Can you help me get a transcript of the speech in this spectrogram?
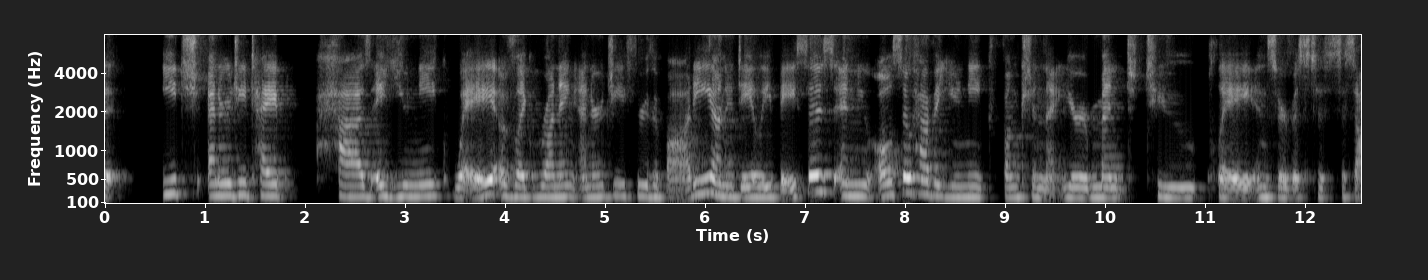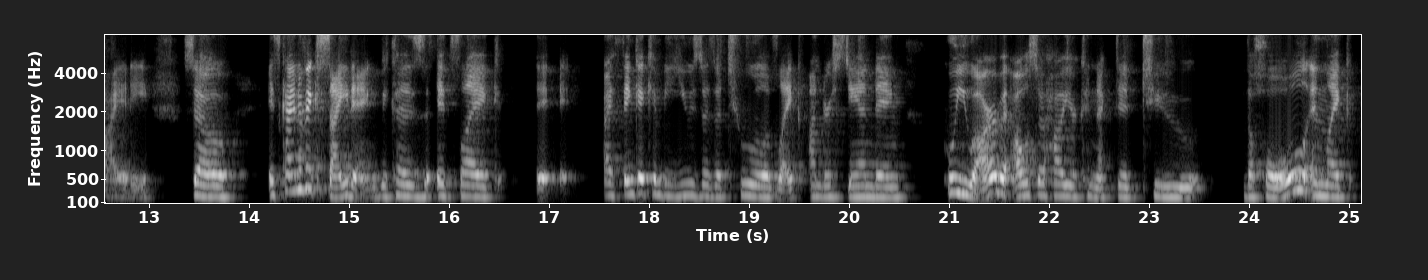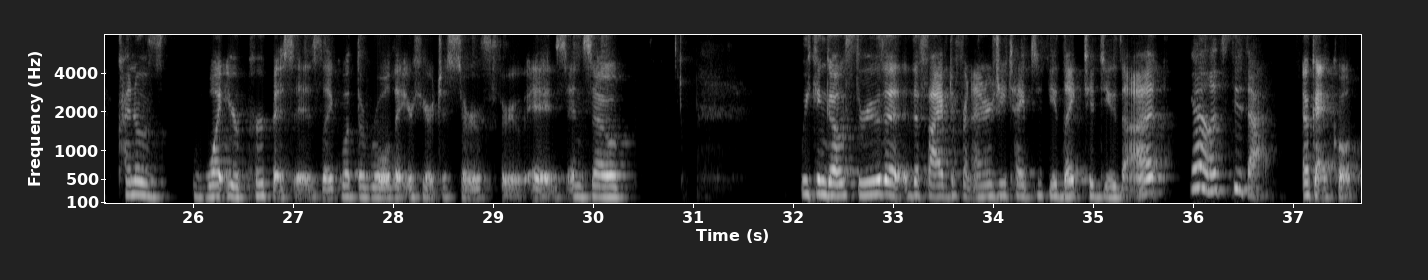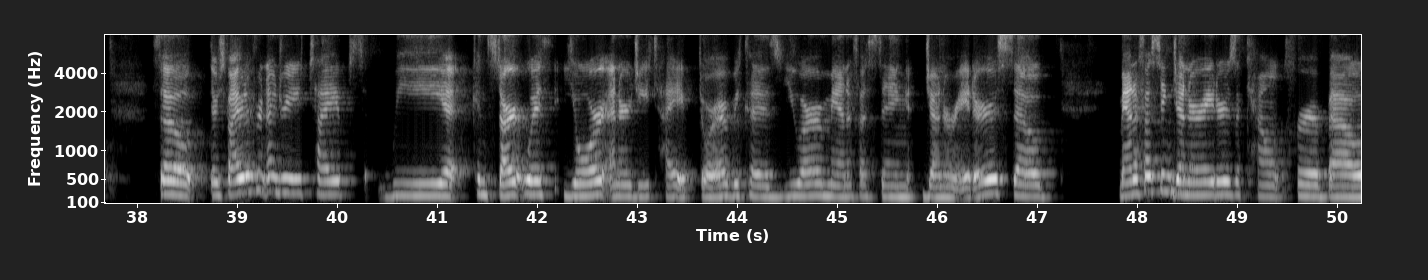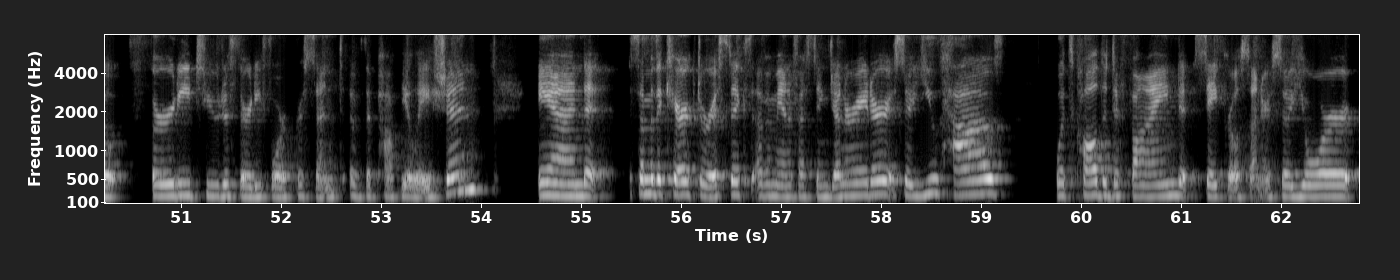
each energy type has a unique way of like running energy through the body on a daily basis and you also have a unique function that you're meant to play in service to society. So it's kind of exciting because it's like it, i think it can be used as a tool of like understanding who you are but also how you're connected to the whole and like kind of what your purpose is like what the role that you're here to serve through is. And so we can go through the the five different energy types if you'd like to do that. Yeah, let's do that. Okay, cool. So there's five different energy types. We can start with your energy type, Dora, because you are a manifesting generator. So manifesting generators account for about 32 to 34% of the population. And some of the characteristics of a manifesting generator. So you have what's called a defined sacral center. So your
